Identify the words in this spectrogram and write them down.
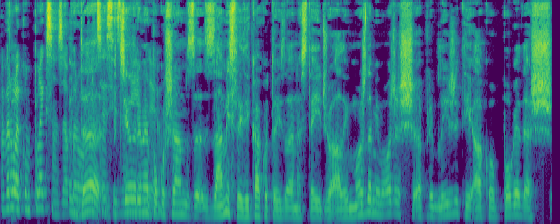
Vrlo je kompleksan zapravo Da, proces i cijelo vrijeme pokušavam za- zamisliti kako to izgleda na stage ali možda mi možeš približiti ako pogledaš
